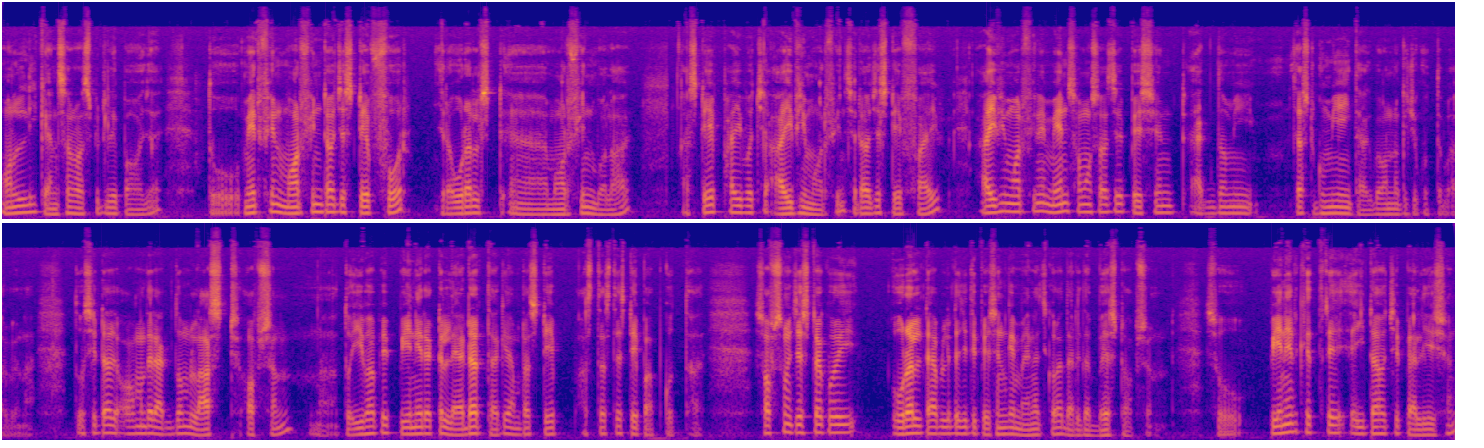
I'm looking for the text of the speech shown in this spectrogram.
অনলি ক্যান্সার হসপিটালে পাওয়া যায়। তো মেরফিন মরফিনটা হচ্ছে স্টেপ ফোর যেটা ওরাল মরফিন বলা হয়। আর স্টেপ ফাইভ হচ্ছে আইভি মরফিন সেটা হচ্ছে স্টেপ ফাইভ আইভি মরফিনের মেন সমস্যা হচ্ছে পেশেন্ট একদমই জাস্ট ঘুমিয়েই থাকবে, অন্য কিছু করতে পারবে না। তো সেটা আমাদের একদম লাস্ট অপশান তো এইভাবে পেনের একটা ল্যাডার থাকে, আমরা স্টেপ আস্তে আস্তে স্টেপ আপ করতে হয়। সবসময় চেষ্টা করি ওরাল ট্যাবলেটে যদি পেশেন্টকে ম্যানেজ করা that is the best option so পেনের ক্ষেত্রে এইটা হচ্ছে প্যালিয়েশন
